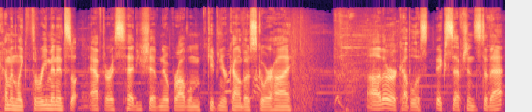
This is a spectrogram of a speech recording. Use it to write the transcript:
Coming like three minutes after I said you should have no problem keeping your combo score high. Uh, there are a couple of exceptions to that.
